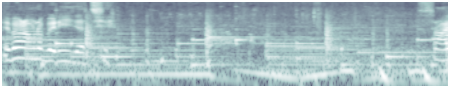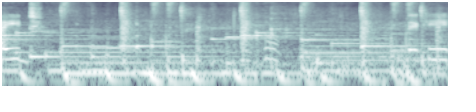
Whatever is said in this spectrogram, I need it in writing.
এবার আমরা বেরিয়ে যাচ্ছি। সাইড। দেখি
